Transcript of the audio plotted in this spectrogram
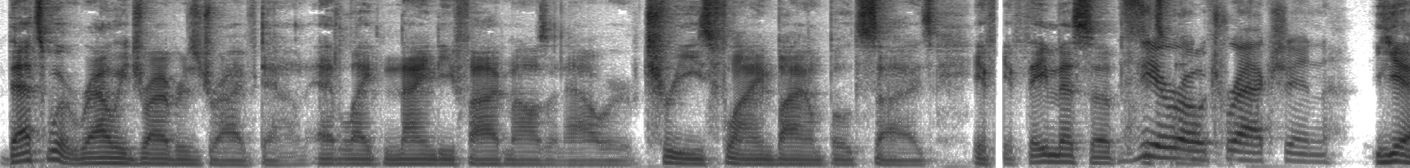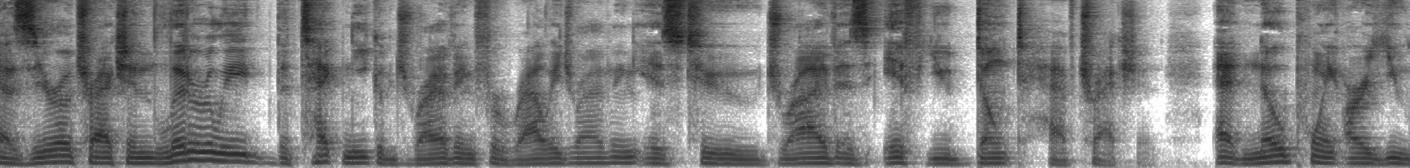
That's what rally drivers drive down at like 95 miles an hour, trees flying by on both sides. If if they mess up Zero traction. Yeah, zero traction. Literally, the technique of driving for rally driving is to drive as if you don't have traction. At no point are you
